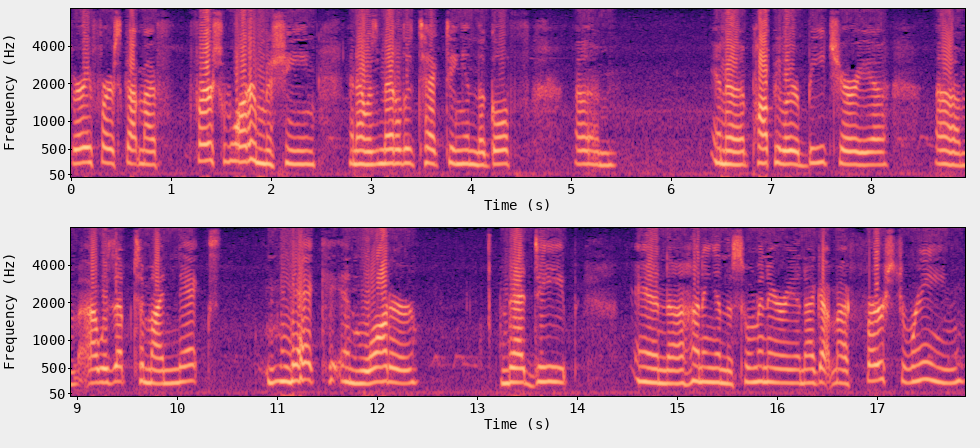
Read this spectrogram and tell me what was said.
very first got my first water machine and I was metal detecting in the Gulf um, in a popular beach area. Um, I was up to my neck, neck in water that deep and uh, hunting in the swimming area and I got my first ring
